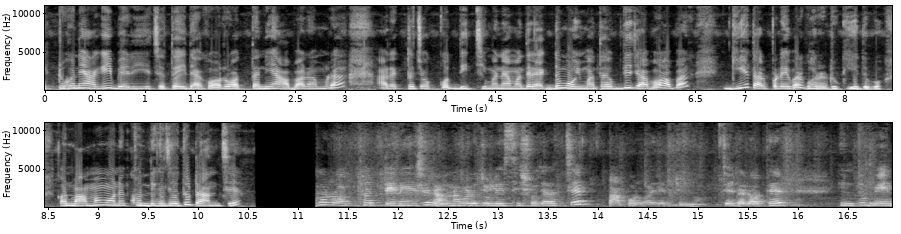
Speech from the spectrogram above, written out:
একটুখানি আগেই বেরিয়েছে। তো এই দেখো রথটা নিয়ে আবার আমরা আর একটা চক্কর দিচ্ছি মানে আমাদের একদম ওই মাথা অবধি যাব আবার গিয়ে তারপরে এবার ঘরে ঢুকিয়ে দেবো। কারণ মাম্মা অনেকক্ষণ থেকে যেহেতু টানছে। এখন রথ টেনে এসে রান্নাঘরে চলে এসেছি, সোজা হচ্ছে পাঁপড় ভাজার জন্য, যেটা রথের কিন্তু মেন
